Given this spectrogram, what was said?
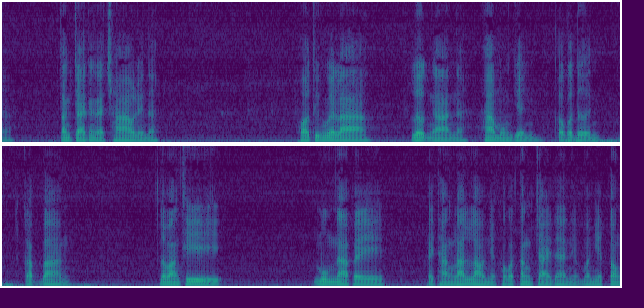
นะตั้งใจตั้งแต่เช้าเลยนะ พอถึงเวลา เลิกงานนะห้าโมงเย็นเขาก็เดินกลับบ้าน ระหว่างที่มุ่งหน้าไปไปทางร้านเหล้าเนี่ยเขาก็ตั้งใจได้เนี่ยวันนี้ต้อง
